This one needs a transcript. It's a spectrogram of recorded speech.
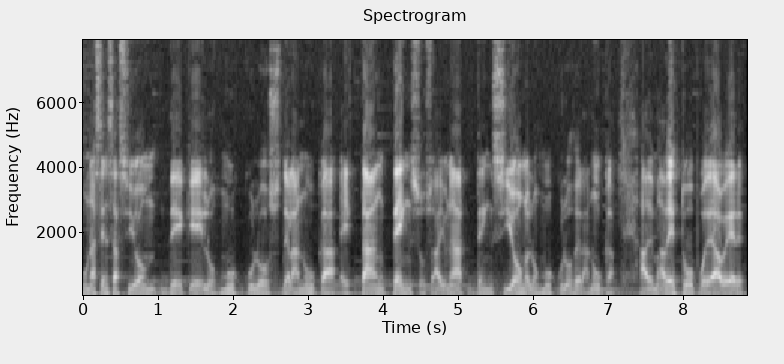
una sensación de que los músculos de la nuca están tensos, hay una tensión en los músculos de la nuca, además de esto puede haber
